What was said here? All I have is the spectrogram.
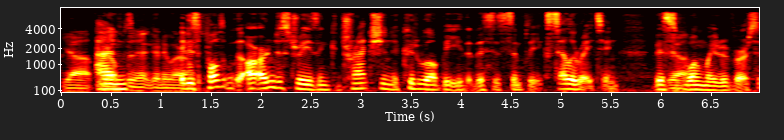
Yeah, very and don't go anywhere it is else. possible, our, our industry is in contraction. It could well be that this is simply accelerating this Yeah. one-way reverse.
